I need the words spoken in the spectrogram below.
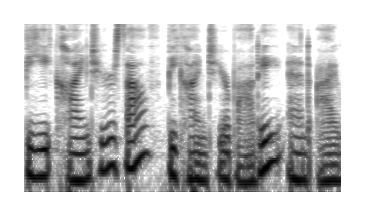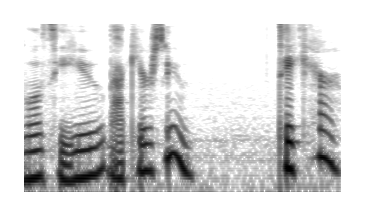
Be kind to yourself, be kind to your body, and I will see you back here soon. Take care.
